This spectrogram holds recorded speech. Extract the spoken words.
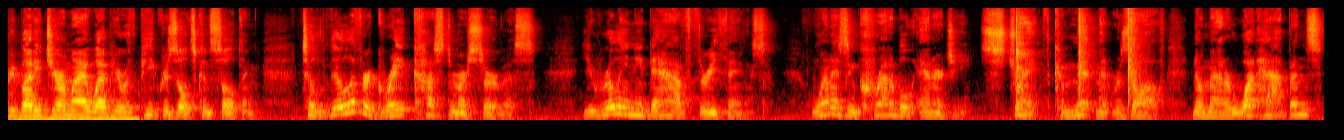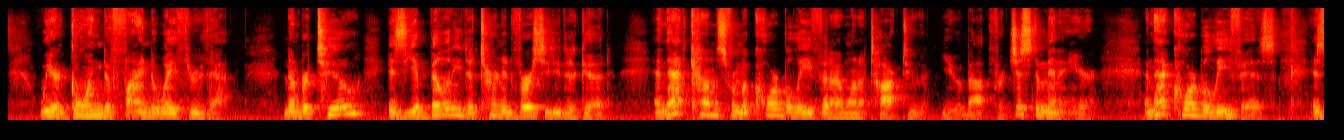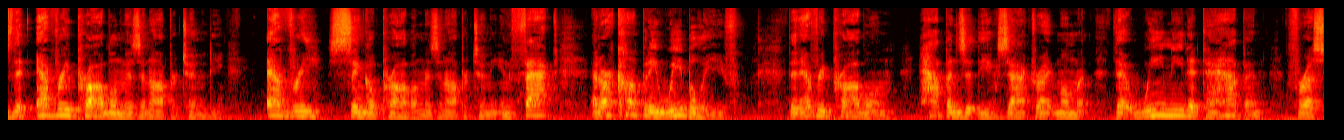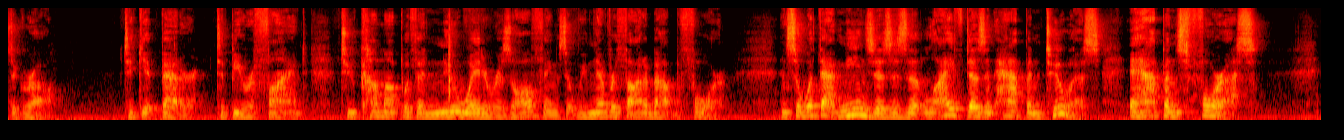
everybody, Jeremiah Webb here with Peak Results Consulting. To deliver great customer service, you really need to have three things. One is incredible energy, strength, commitment, resolve. No matter what happens, we are going to find a way through that. Number two is the ability to turn adversity to good. And that comes from a core belief that I want to talk to you about for just a minute here. And that core belief is, is that every problem is an opportunity. Every single problem is an opportunity. In fact, at our company, we believe that every problem happens at the exact right moment that we need it to happen for us to grow, to get better, to be refined, to come up with a new way to resolve things that we've never thought about before. And so what that means is, is that life doesn't happen to us, it happens for us.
